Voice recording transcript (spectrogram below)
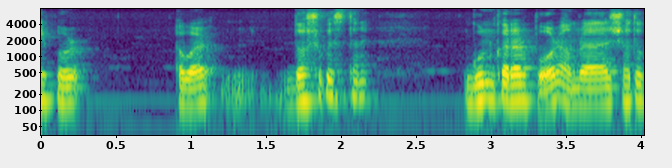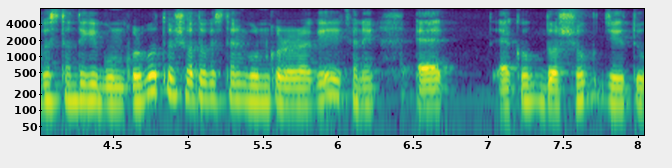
এরপর আবার দশক স্থানে গুণ করার পর আমরা শতক স্থান থেকে গুণ করব। তো শতক স্থান গুণ করার আগে এখানে এক, একক দশক যেহেতু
